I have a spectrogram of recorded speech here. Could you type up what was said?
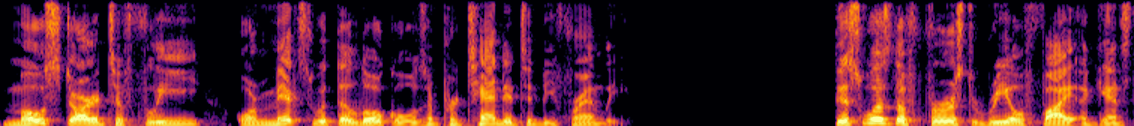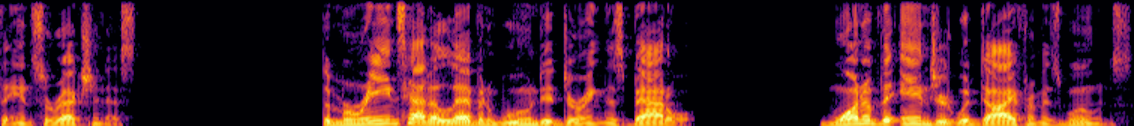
most started to flee or mixed with the locals and pretended to be friendly. This was the first real fight against the insurrectionists. The Marines had 11 wounded during this battle. One of the injured would die from his wounds.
